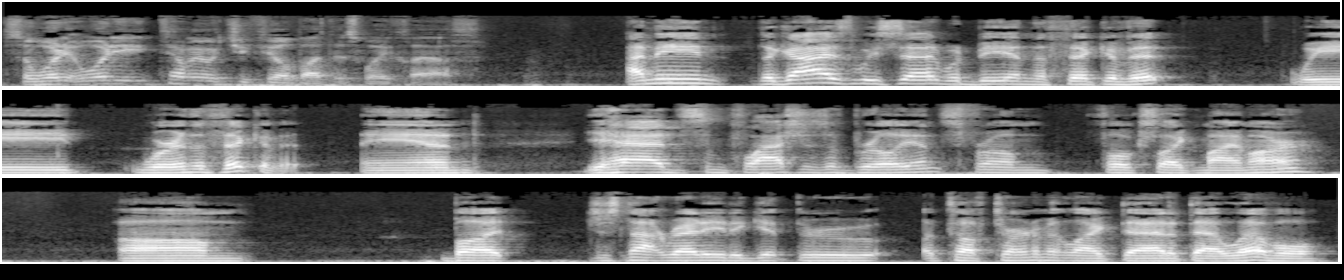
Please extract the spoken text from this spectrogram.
So what what do you tell me what you feel about this weight class? I mean, the guys we said would be in the thick of it, we were in the thick of it. And you had some flashes of brilliance from folks like Mymar, um, but just not ready to get through a tough tournament like that at that level.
